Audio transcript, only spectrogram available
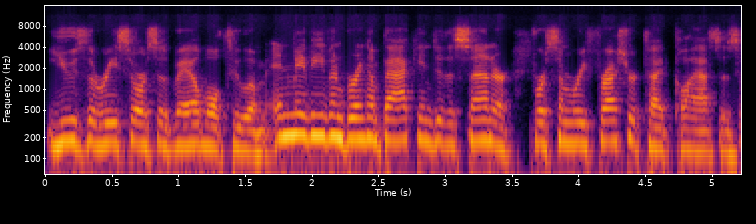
use the resources available to them, and maybe even bring them back into the center for some refresher type classes.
